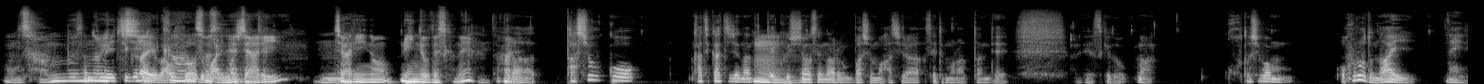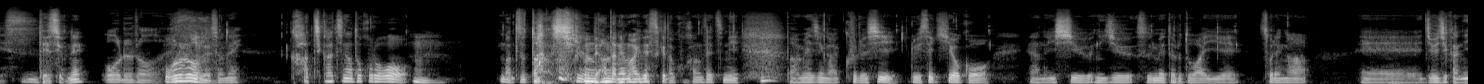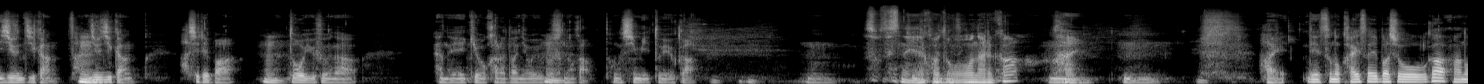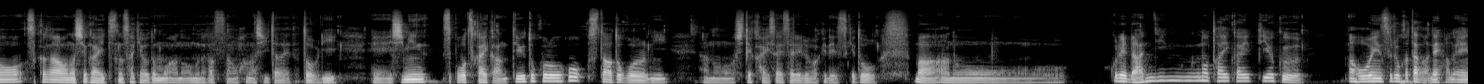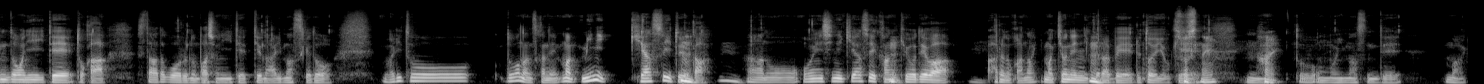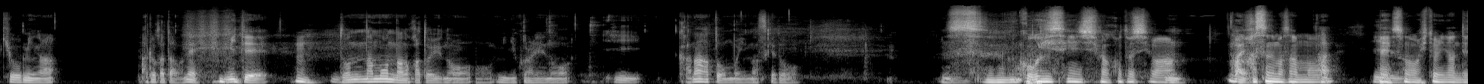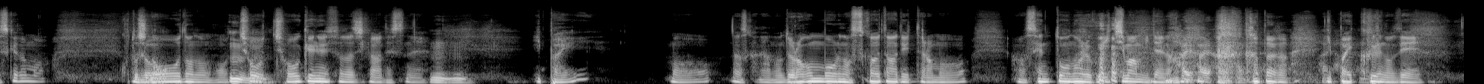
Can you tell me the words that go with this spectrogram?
3分の1ぐらいはオフロードもありました。ね。砂利、うん、砂利の林道ですかね。だから、多少こう、カチカチじゃなくてクッション性のある場所も走らせてもらったんで、あれですけど、まあ、今年はオフロードないないです。ですよね。オールロード。オールロードですよね。はい、カチカチなところを、うん、まあずっと走るので当たり前ですけど、股関節にダメージが来るし、累積標高、あの、一周二十数メートルとはいえ、それが、えー、10時間、20時間、30時間走れば、どういうふうな、あの、影響を体に及ぼすのか、楽しみというか、うん。そうですね。どうなるか。はい。うんはい。で、その開催場所が、あの、須賀川の市街地の先ほども、あの、宗勝さんお話しいただいた通り、えー、市民スポーツ会館っていうところをスタートゴールに、あの、して開催されるわけですけど、まあ、あのー、これランニングの大会ってよく、まあ、応援する方がね、あの、沿道にいてとか、スタートゴールの場所にいてっていうのはありますけど、割と、どうなんですかね。まあ、見に来やすいというか、うん、あの、応援しに来やすい環境ではあるのかな？まあ去年に比べると余計、うん、そうですね。はい。と思いますんで、まあ興味がある方はね、見て、どんなもんなのかというのを見に来られるのいいかなと思いますけど。うん、すごい選手が今年は、うん、まあ、蓮沼さんも、はい、ね、その一人なんですけども、今年のロードの超、うんうん、長距離の人たちがですね、うんうん、いっぱいもう、なんですかね、あの、ドラゴンボールのスカウターで言ったらもう、戦闘能力1万みたいな 方がいっぱい来るので、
